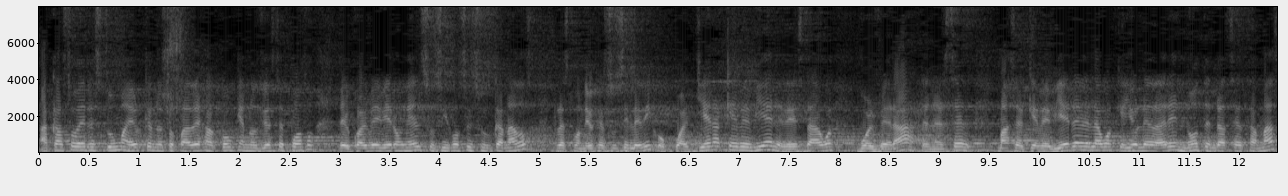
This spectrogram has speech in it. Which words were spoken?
¿Acaso eres tú mayor que nuestro padre Jacob que nos dio este pozo, del cual bebieron él, sus hijos y sus ganados? Respondió Jesús y le dijo, cualquiera que bebiere de esta agua volverá a tener sed, mas el que bebiere del agua que yo le daré no tendrá sed jamás,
